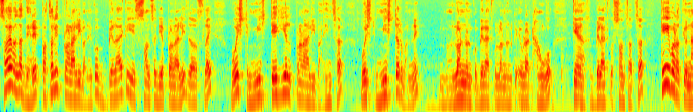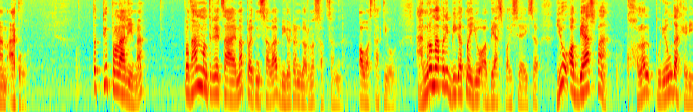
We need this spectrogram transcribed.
सबैभन्दा धेरै प्रचलित प्रणाली भनेको बेलायती संसदीय प्रणाली जसलाई वेस्ट मिस्टेरियल प्रणाली भनिन्छ। वेस्ट मिन्स्टर भन्ने लन्डनको बेलायतको लन्डनको एउटा ठाउँ हो। त्यहाँ बेलायतको संसद छ। त्यहीँबाट त्यो नाम आएको हो। त त्यो प्रणालीमा प्रधानमन्त्रीले चाहेमा प्रतिनिधि सभा विघटन गर्न सक्छन्। अवस्था त्यो हाम्रोमा पनि विगतमा यो अभ्यास भइसकेको छ। यो अभ्यासमा खलल पुर्याउँदाखेरि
